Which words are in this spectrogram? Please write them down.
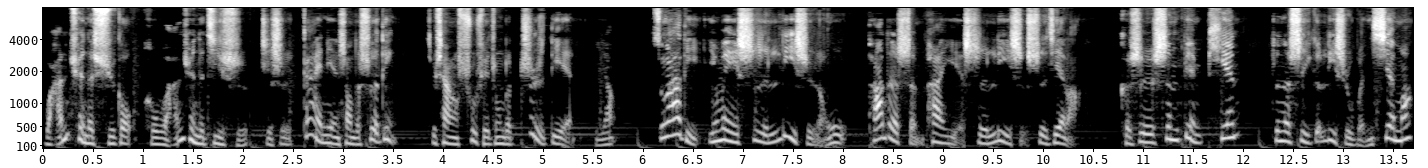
完全的虚构和完全的纪实只是概念上的设定，就像数学中的质点一样。苏格拉底因为是历史人物，他的审判也是历史事件啊。可是申辩篇真的是一个历史文献吗？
